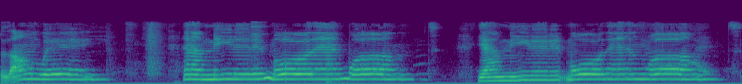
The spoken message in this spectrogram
along the way. And I've needed it more than once. Yeah, I've needed it more than once.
